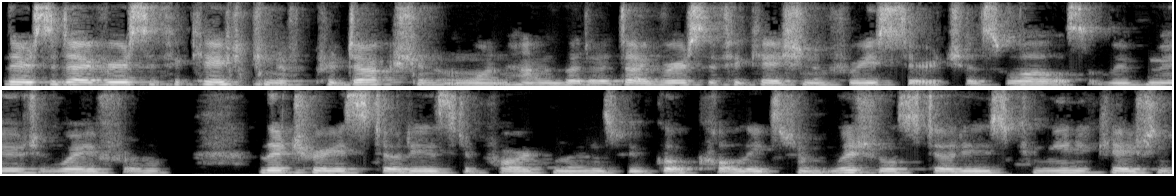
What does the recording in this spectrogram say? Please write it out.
there's a diversification of production on one hand, but a diversification of research as well. So we've moved away from literary studies departments. We've got colleagues from visual studies, communication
